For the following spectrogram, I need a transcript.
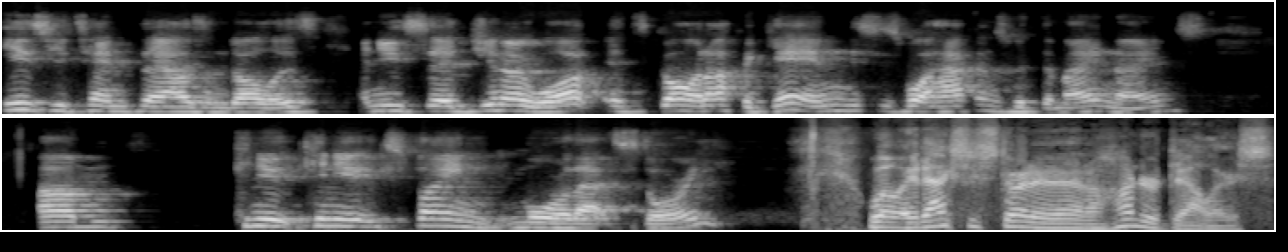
"Here's your ten thousand dollars," and you said, "You know what? It's gone up again. This is what happens with domain names." Um, can you can you explain more of that story? Well, it actually started at hundred dollars,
